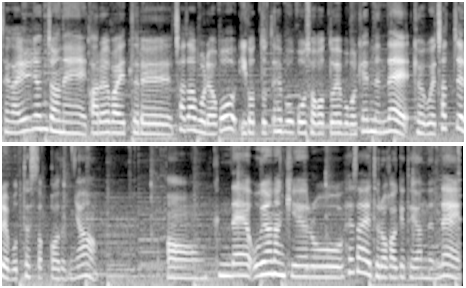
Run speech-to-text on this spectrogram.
제가 1년 전에 아르바이트를 찾아보려고 이것도 해보고 저것도 해보고 이렇게 했는데 결국에 찾지를 못했었거든요. 어, 근데 우연한 기회로 회사에 들어가게 되었는데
